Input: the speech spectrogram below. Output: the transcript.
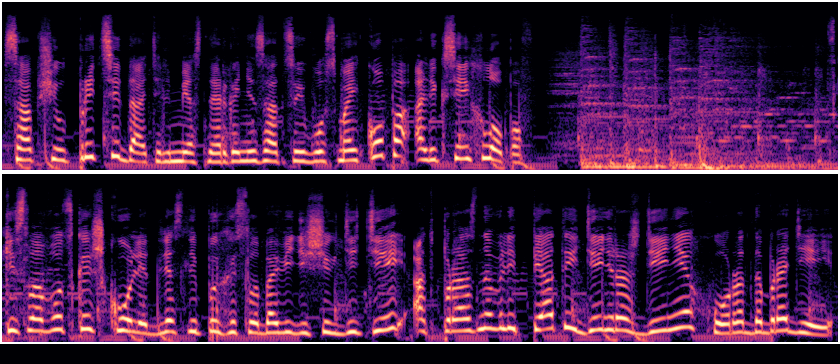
сообщил председатель местной организации ВОЗ Майкопа Алексей Хлопов. Кисловодской школе для слепых и слабовидящих детей отпраздновали пятый день рождения хора «Добродеи».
